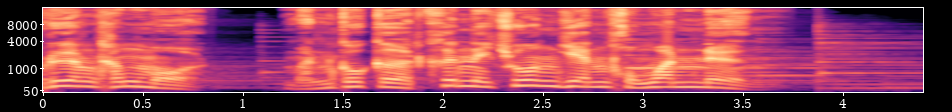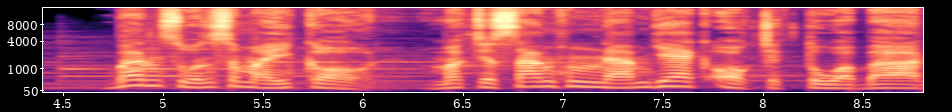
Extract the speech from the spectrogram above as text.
เรื่องทั้งหมดมันก็เกิดขึ้นในช่วงเย็นของวันหนึ่ง บ้านสวนสมัยก่อนมักจะสร้างห้องน้ำแยกออกจากตัวบ้าน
